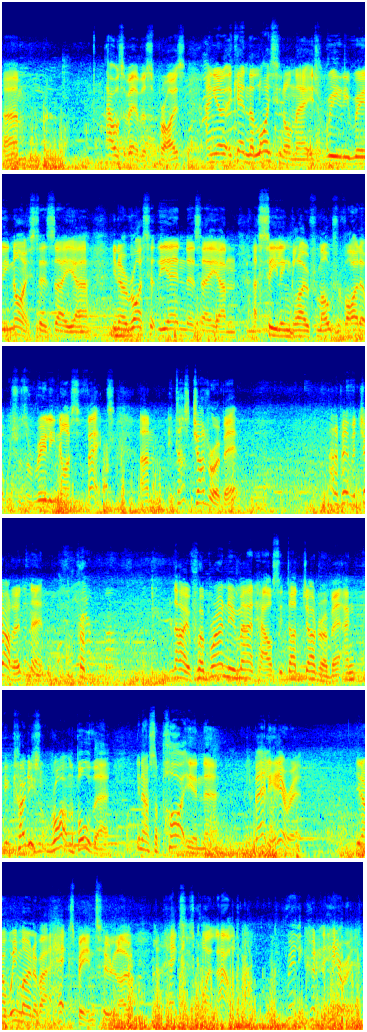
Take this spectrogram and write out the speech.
Um, that was a bit of a surprise. And you know again the lighting on there is really really nice. There's a uh, you know right at the end there's a, um, a ceiling glow from ultraviolet which was a really nice effect. Um, it does judder a bit. Had a bit of a judder didn't it? For a, no for a brand new madhouse it does judder a bit. And Cody's right on the ball there. You know it's a party in there. You can barely hear it. You know we moan about Hex being too low and Hex is quite loud. Really couldn't hear it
